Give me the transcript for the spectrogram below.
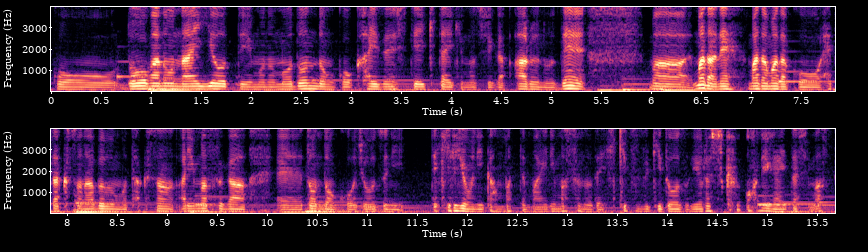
こう、動画の内容っていうものもどんどんこう改善していきたい気持ちがあるので、まあ、まだね、まだまだこう、下手くそな部分もたくさんありますが、えー、どんどんこう上手にできるように頑張ってまいりますので、引き続きどうぞよろしくお願いいたします。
